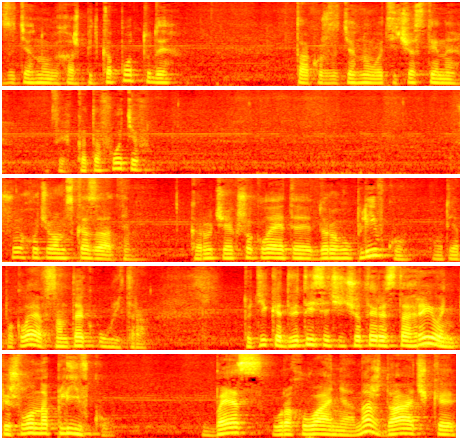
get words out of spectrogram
Затягнув їх аж під капот туди. Також затягнув оці частини цих катафотів. Що я хочу вам сказати? Коротше, якщо клеїте дорогу плівку, от я поклеїв Santec Ultra, то тільки 2400 гривень пішло на плівку. Без урахування наждачки,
